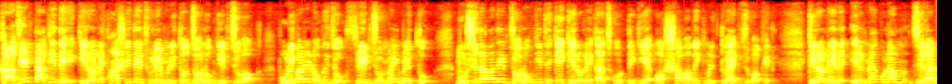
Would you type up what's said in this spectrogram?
কাজের তাগিদে কেরলে ফাঁসিতে ঝুলে মৃত জলঙ্গির যুবক। পরিবারের অভিযোগ, স্ত্রীর জন্যই মৃত্যু। মুর্শিদাবাদের জলঙ্গি থেকে কেরলে কাজ করতে গিয়ে অস্বাভাবিক মৃত্যু এক যুবকের। কেরলের এর্নাকুলাম জেলার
